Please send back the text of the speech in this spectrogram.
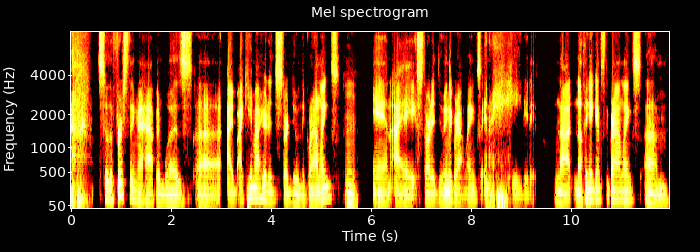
so the first thing that happened was uh, I, I, came out here to start doing the groundlings mm. and i started doing the groundlings and i hated it not nothing against the groundlings. Um,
